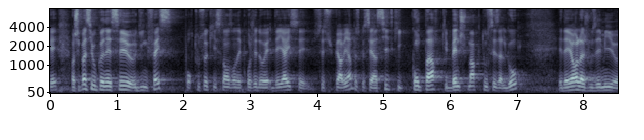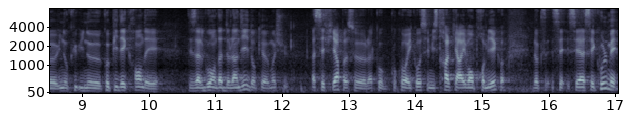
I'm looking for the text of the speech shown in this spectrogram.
je ne sais pas si vous connaissez euh, Gingface. Pour tous ceux qui se lancent dans des projets d'AI, c'est super bien parce que c'est un site qui compare, qui benchmark tous ces algos. Et d'ailleurs, là, je vous ai mis euh, une, copie d'écran des, des, algos en date de lundi. Donc, euh, moi, je suis assez fier parce que là, Cocorico, c'est Mistral qui arrive en premier. Donc, c'est assez cool. Mais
